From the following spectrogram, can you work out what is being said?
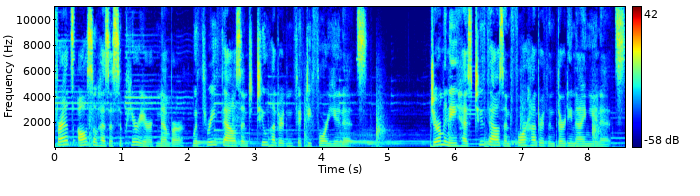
France also has a superior number with 3,254 units. Germany has 2,439 units.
